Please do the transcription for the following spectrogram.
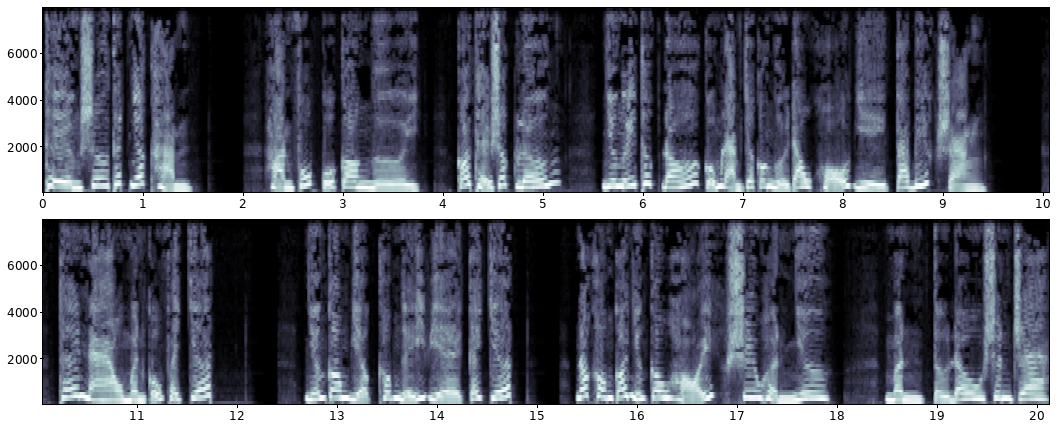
Thiền sư thích nhất hạnh. Hạnh phúc của con người có thể rất lớn, nhưng ý thức đó cũng làm cho con người đau khổ vì ta biết rằng thế nào mình cũng phải chết. Những con vật không nghĩ về cái chết. Nó không có những câu hỏi siêu hình như mình từ đâu sinh ra,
